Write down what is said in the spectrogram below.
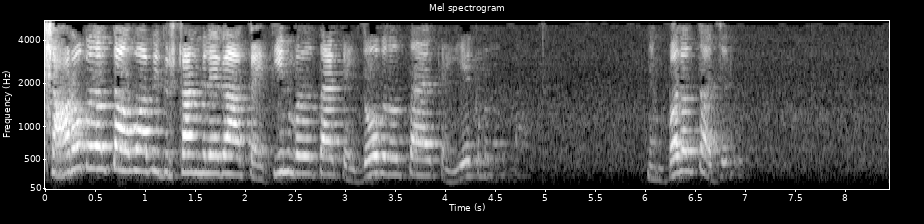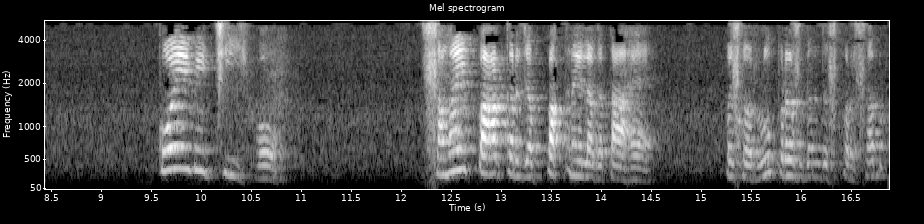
चारों बदलता हुआ भी दृष्टांत मिलेगा, कहीं तीन बदलता है, कहीं दो बदलता है, कहीं एक बदलता है। बदलता ज़रूर। कोई भी चीज़ हो, समय पाकर जब पकने लगता है, उसका रूप, रस, गंध, स्पर्श सब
